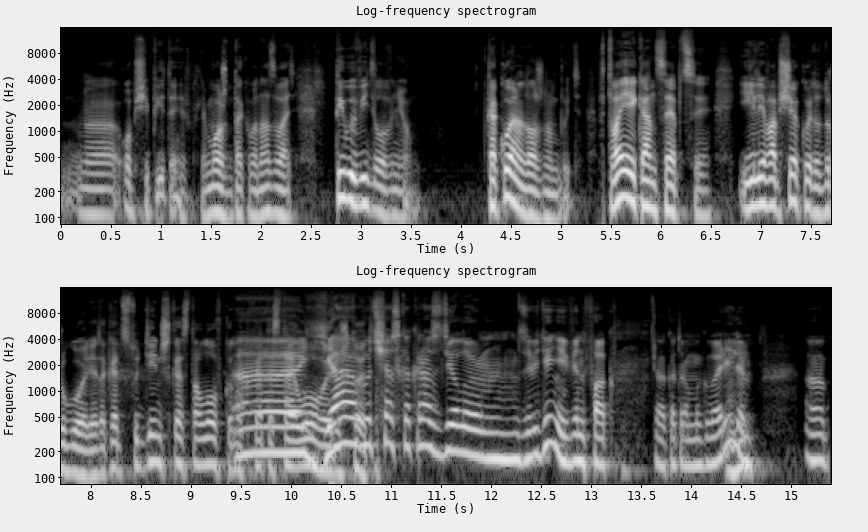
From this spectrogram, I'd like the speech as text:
э, общепита, если можно так его назвать, ты бы видел в нем? Какое оно должно быть? В твоей концепции? Или вообще какое-то другое? Или это какая-то студенческая столовка, ну, какая-то А, стайловая? или Я вот сейчас как раз делаю заведение Винфак, о котором мы говорили. А,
